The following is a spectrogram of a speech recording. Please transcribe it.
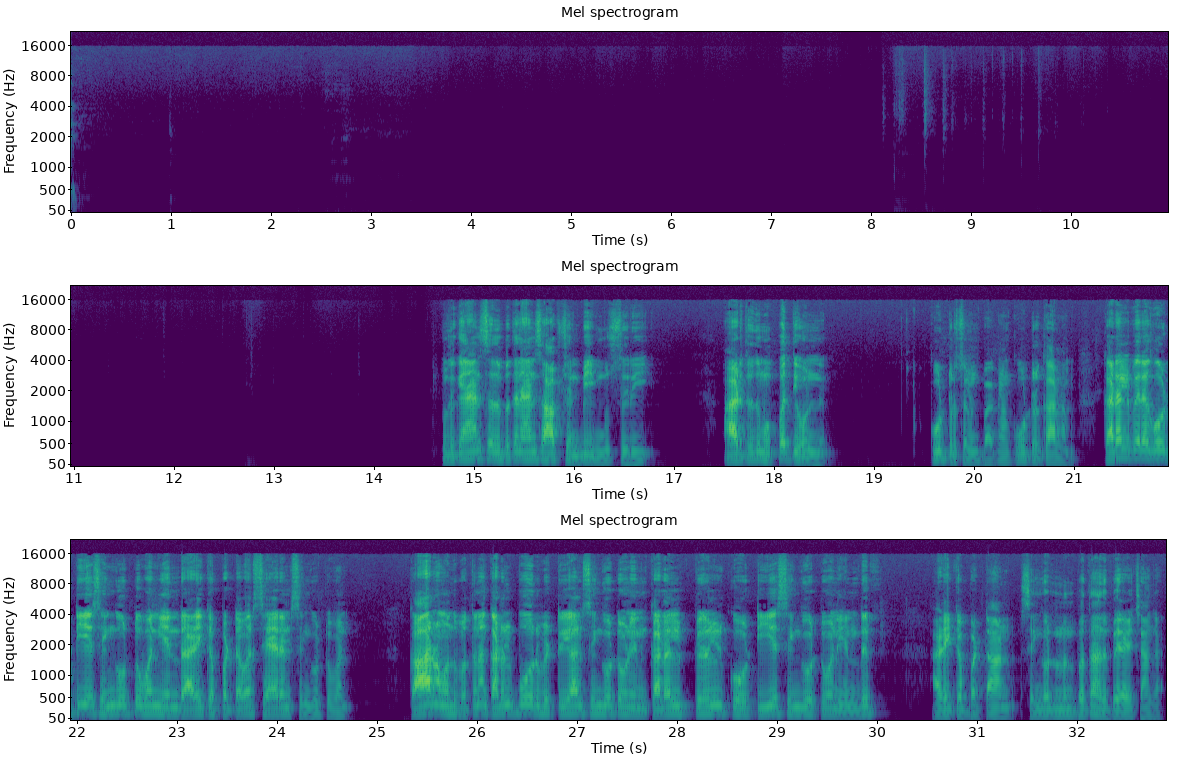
இதுக்கு ஆன்சர் வந்து பார்த்தீங்கன்னா ஆன்சர் ஆப்ஷன் பி முசிறி. அடுத்தது முப்பத்தி ஒன்று. கூற்று சொல்லுங்க பார்க்கலாம். கூற்று காரணம். கடல் பிறகோட்டிய செங்குட்டுவன் என்று அழைக்கப்பட்டவர் சேரன் செங்குட்டுவன். காரணம் வந்து பார்த்தோன்னா கடல் போர் வெற்றியால் செங்குட்டுவனின் கடல் பிறல் கோட்டிய செங்குட்டுவன் என்று அழைக்கப்பட்டான். செங்குட்டுவன் வந்து பார்த்தா அது பேர் அழைச்சாங்க.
